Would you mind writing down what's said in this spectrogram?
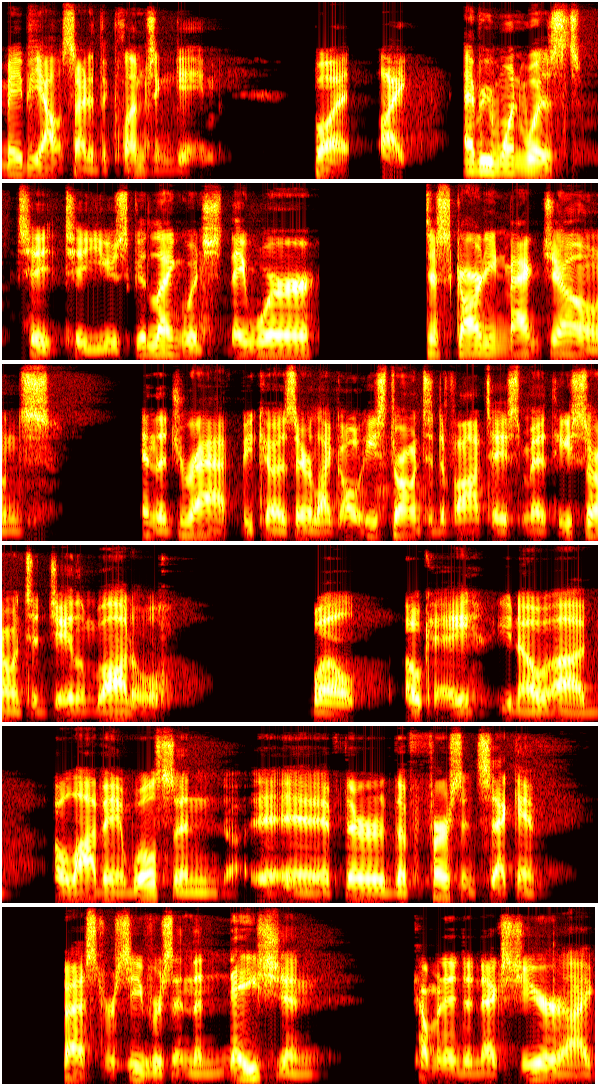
maybe outside of the Clemson game, but like everyone was to to use good language, they were discarding Mac Jones in the draft because they're like, oh, he's throwing to DeVonta Smith, he's throwing to Jaylen Waddle. Well, okay, you know, uh, Olave and Wilson, if they're the first and second best receivers in the nation coming into next year. I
